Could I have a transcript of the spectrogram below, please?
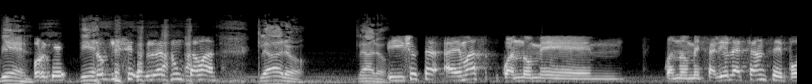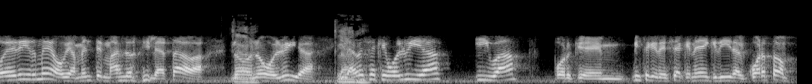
Bien. porque bien. no quise volver nunca más. Claro, claro. Y yo, además, cuando me cuando me salió la chance de poder irme, obviamente más lo dilataba. No, Claro. no volvía. Y las veces que volvía, iba porque, viste que decía que nadie quería ir al cuarto.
